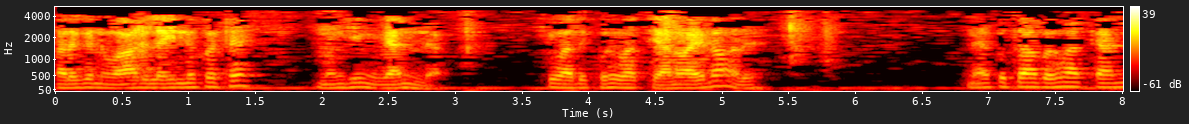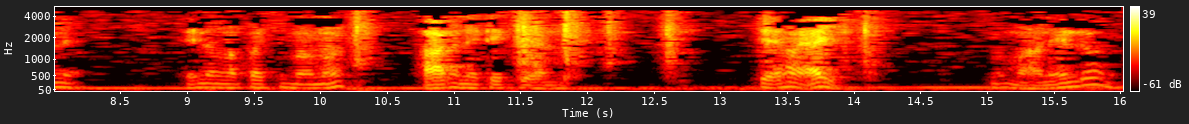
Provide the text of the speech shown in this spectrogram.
අරගෙන වාඩිලා ඉන්නකොට මංගෙන් වැන්දා. කිව්වාද කොහෙවත් යනවා එනවද? නෑ පුතා කොහෙවත් යන්නේ. එහෙනම් අපච්චි මම ආරණේට කියන්නේ. කියනවා ඇයි? මම මානෙන්න ඕනේ.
